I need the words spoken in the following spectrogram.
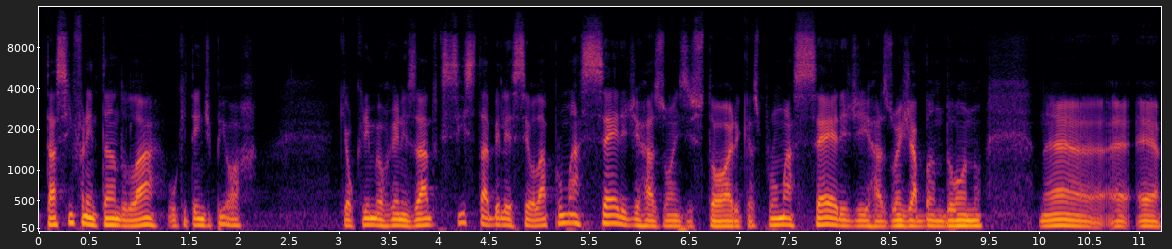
está se enfrentando lá o que tem de pior, que é o crime organizado que se estabeleceu lá por uma série de razões históricas, por uma série de razões de abandono, né? É, é,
